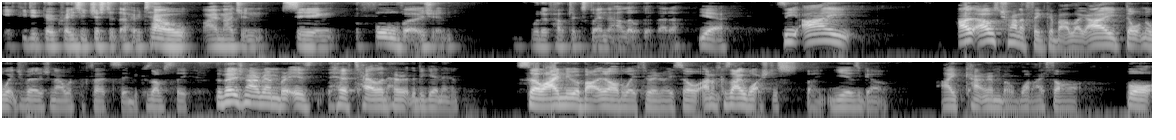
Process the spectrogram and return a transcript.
if he did go crazy just at the hotel, I imagine seeing the full version would have helped explain that a little bit better. Yeah. See, I, I, I was trying to think about like I don't know which version I would prefer to see because obviously the version I remember is her telling her at the beginning, so I knew about it all the way through anyway. So and because I watched this like years ago, I can't remember what I thought, but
